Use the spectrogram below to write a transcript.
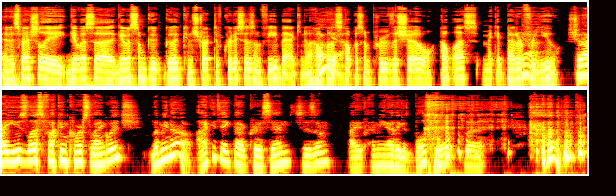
And especially give us, uh, give us some good, good constructive criticism feedback. You know, help Oh, us, yeah. help us improve the show. Help us make it better for you. should i use less fucking coarse language let me know i could take that criticism i i mean i think it's bullshit but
